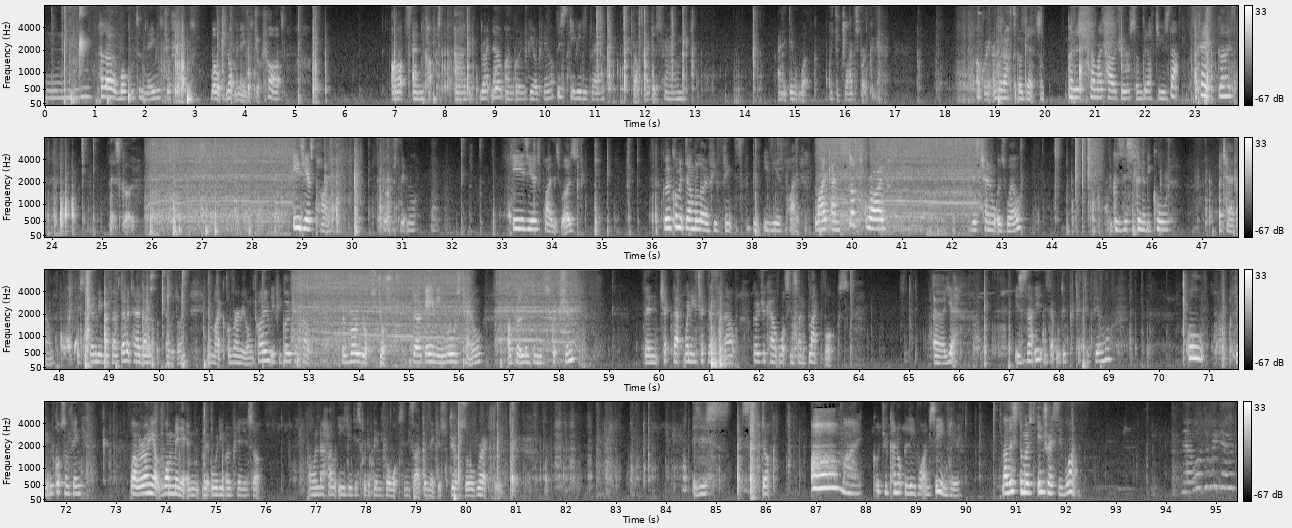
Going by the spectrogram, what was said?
Hello, welcome to My Name is Josh Hart. Well, not My Name is Josh Hart. Arts and Cut. And right now I'm going to be opening up this DVD player that I just found. And it didn't work because the drive's broken. Oh great, I'm going to have to go get some. Guys, I just found my power drill, so I'm going to have to use that. Okay, guys, let's go. Easy as pie. Oh, just a bit more. Easy as pie this was. Go comment down below if you think this would be easy as pie. Like and subscribe to this channel as well. Because this is going to be called a teardown. This is going to be my first ever teardown that I've ever done in like a very long time. If you go check out the Roblox Josh, the Gaming Rules channel, I'll put a link in the description then check that when you check that tent out go check out what's inside a black box. Uh yeah. Is that it? Is that all the protective film oh i think we've got something. Well we're only at one minute and we're already opening this up. I wonder how easy this would have been for what's inside when they just drill so right through is this stuck? Oh my God, you cannot believe what I'm seeing here. Now, this is the most interesting one. Now, what do we do?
